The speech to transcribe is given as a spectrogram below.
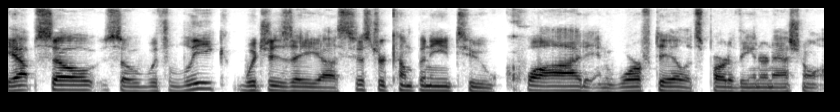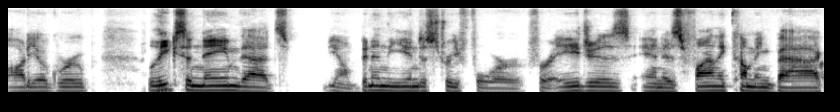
Yep. So so with Leak, which is a uh, sister company to Quad and Wharfedale, it's part of the International Audio Group. Leak's a name that's you know been in the industry for for ages and is finally coming back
